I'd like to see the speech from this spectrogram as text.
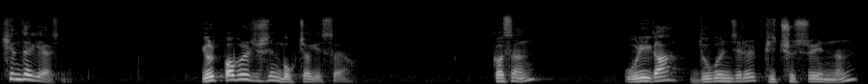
힘들게 하십니까? 율법을 주신 목적이 있어요. 그것은 우리가 누군지를 비출 수 있는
